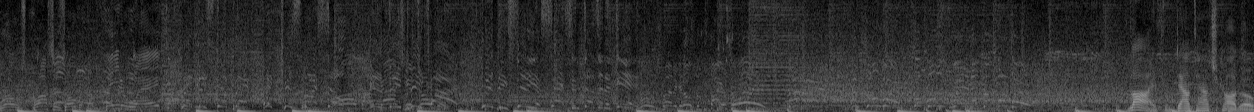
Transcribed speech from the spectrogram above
Rose crosses over the fadeaway. Got it, me step back and kiss myself. Oh my gosh, MVP it's over. time. Windy City Assassin does it again. Rose trying to get open, fires away. Bang! It's over. The Bulls win at the buzzer. Live from downtown Chicago,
